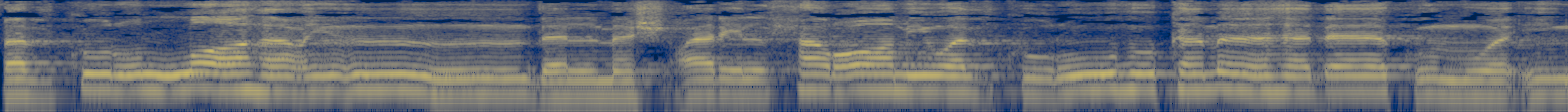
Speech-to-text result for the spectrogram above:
فاذكروا الله عند المشعر الحرام واذكروه كما هداكم وإن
